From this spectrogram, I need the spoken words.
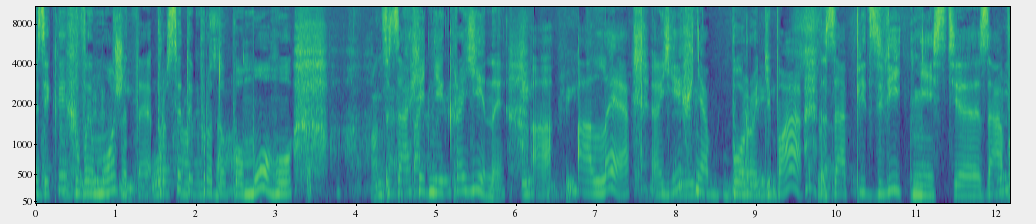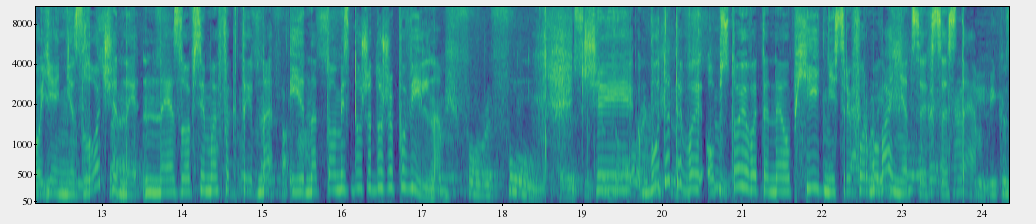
з яких ви можете просити про допомогу західні країни, але їхня боротьба за підзвітність е, за воєнні злочини не зовсім ефективна і натомість дуже дуже повільна. Чи будете ви обстоювати необхідність реформування цих систем? Because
